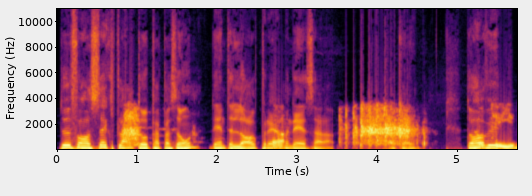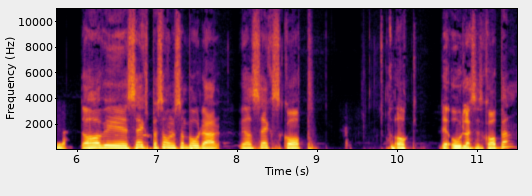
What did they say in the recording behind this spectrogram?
Du får ha sex plantor per person. Det är inte lag på det, Ja. men det är så här. Okej. Då har vi då har vi sex personer som bor där. Vi har sex skåp. Och det odlas i skåpen.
